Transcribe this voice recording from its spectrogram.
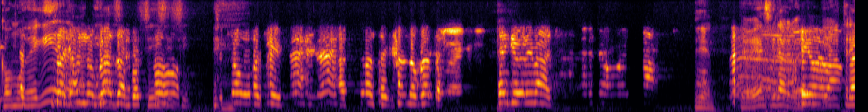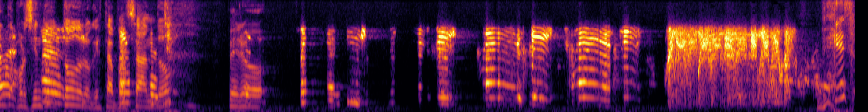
como de guerra. sacando plata por Sí, todo. sí, sí. Está sacando plata. Thank you very much. Bien, te voy a decir algo. El 30% de todo lo que está pasando, pero ¿Qué es?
